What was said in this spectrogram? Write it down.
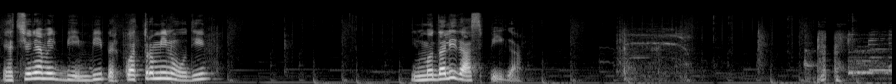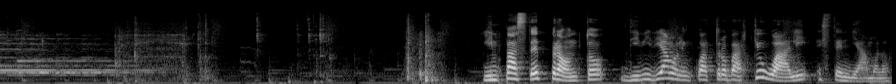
e azioniamo il bimbi per 4 minuti in modalità spiga. L'impasto è pronto, dividiamolo in quattro parti uguali e stendiamolo.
